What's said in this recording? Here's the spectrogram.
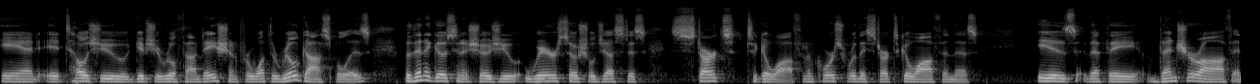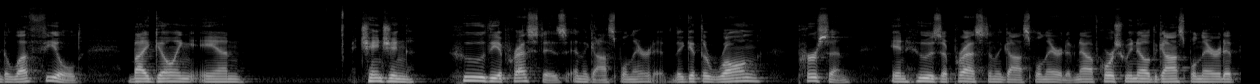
and it tells you, it gives you a real foundation for what the real gospel is. But then it goes and it shows you where social justice starts to go off. And of course, where they start to go off in this is that they venture off into left field by going and changing who the oppressed is in the gospel narrative. They get the wrong person in who is oppressed in the gospel narrative. Now, of course, we know the gospel narrative,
